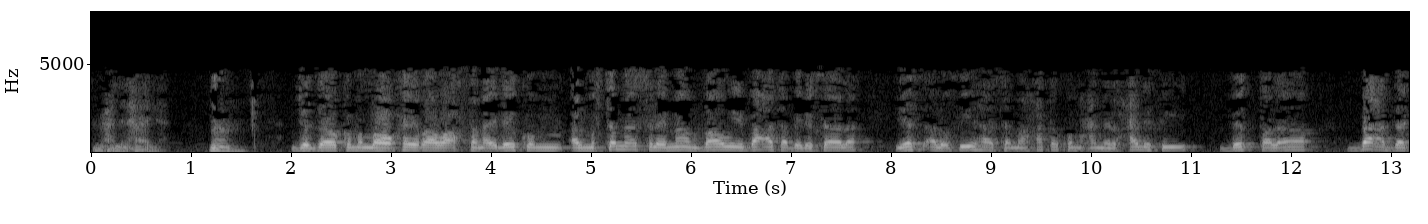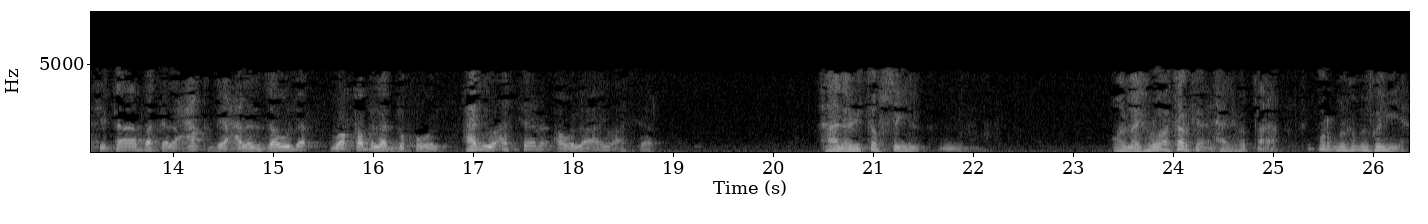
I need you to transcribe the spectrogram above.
في محل الحاجة. نعم. جزاكم الله خيرا وأحسن إليكم. المستمع سليمان ضاوي بعث برسالة يسأل فيها سماحتكم عن الحلف بالطلاق بعد كتابة العقد على الزوجة وقبل الدخول. هل يؤثر أو لا يؤثر؟ هذا في تفصيل. والمشروع ترك الحلف بالطلاق. بالكلية.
